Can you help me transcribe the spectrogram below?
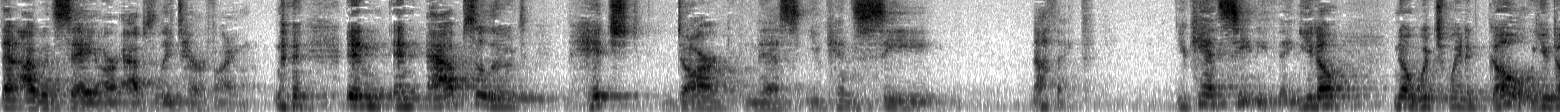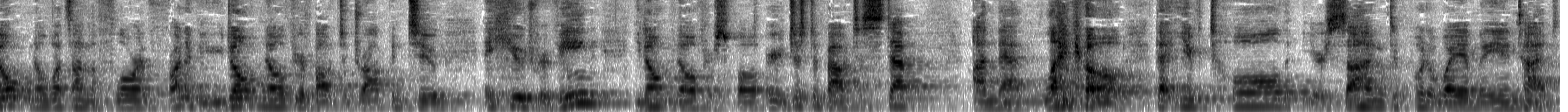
that I would say are absolutely terrifying. in in absolute pitch darkness, you can see nothing. You can't see anything. You don't know which way to go. You don't know what's on the floor in front of you. You don't know if you're about to drop into a huge ravine. You don't know if you're supposed or you're just about to step on that Lego that you've told your son to put away a million times.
